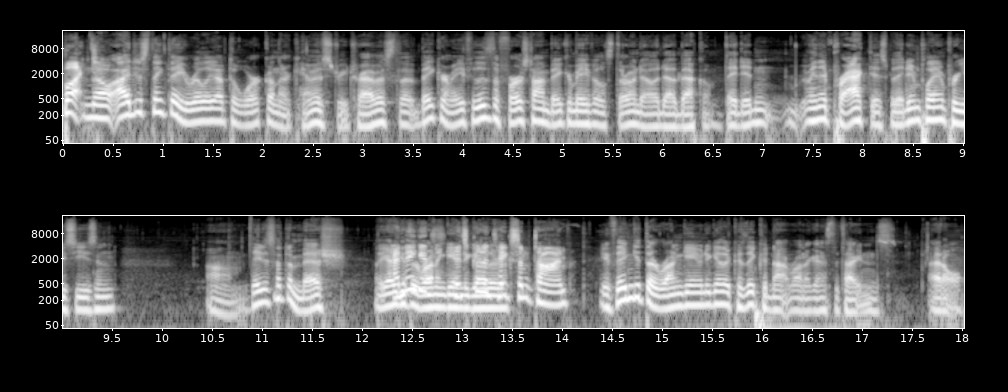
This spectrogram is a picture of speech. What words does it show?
but No, I just think they really have to work on their chemistry, Travis. The Baker Mayfield this is the first time Baker Mayfield's thrown to Odell Beckham. They didn't. I mean, they practiced, but they didn't play in preseason. Um, they just have to mesh. They got I get it's, running game it's gonna take some time. if they can get their run game together, because they could not run against the Titans at all.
